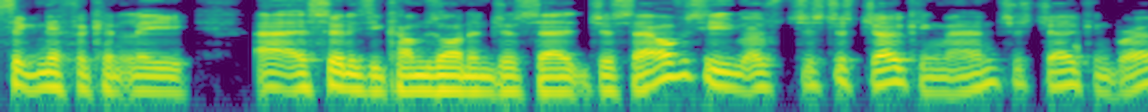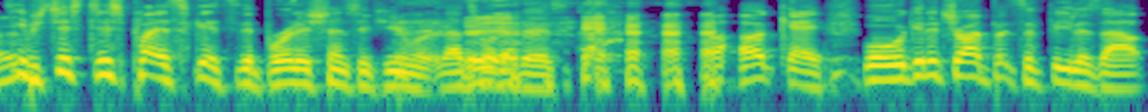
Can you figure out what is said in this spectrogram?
significantly uh, as soon as he comes on and just say, just say, obviously, I was just just joking, man, just joking, bro. It was just just playing to the British sense of humor. That's what it is. okay. Well, we're going to try and put some feelers out.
